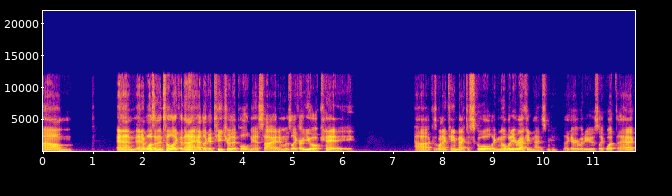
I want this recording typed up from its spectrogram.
Um, and and it wasn't until like and then I had like a teacher that pulled me aside and was like, "Are you okay?" Because uh, when I came back to school, like nobody recognized me. Like everybody was like, "What the heck?"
